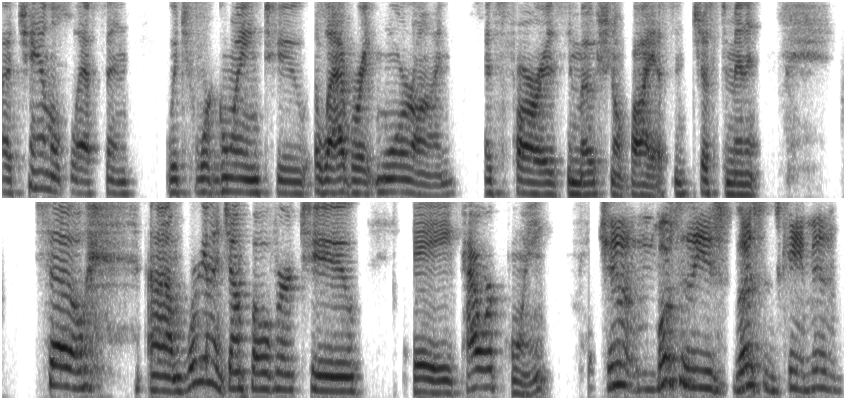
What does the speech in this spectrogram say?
a channeled lesson, which we're going to elaborate more on as far as emotional bias in just a minute. So um, we're going to jump over to a PowerPoint most of these lessons came in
